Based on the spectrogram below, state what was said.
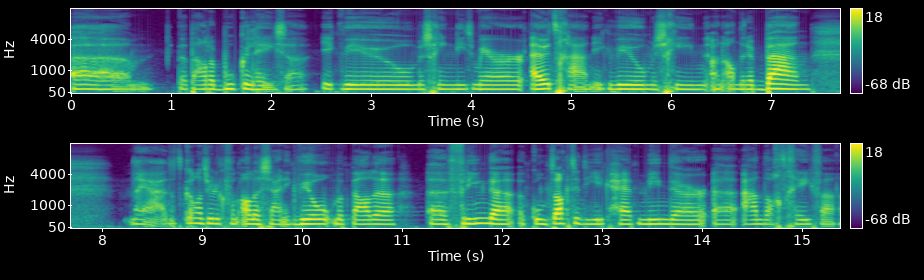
ehm, bepaalde boeken lezen. Ik wil misschien niet meer uitgaan. Ik wil misschien een andere baan. Nou ja, dat kan natuurlijk van alles zijn. Ik wil bepaalde uh, vrienden, contacten die ik heb, minder uh, aandacht geven.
